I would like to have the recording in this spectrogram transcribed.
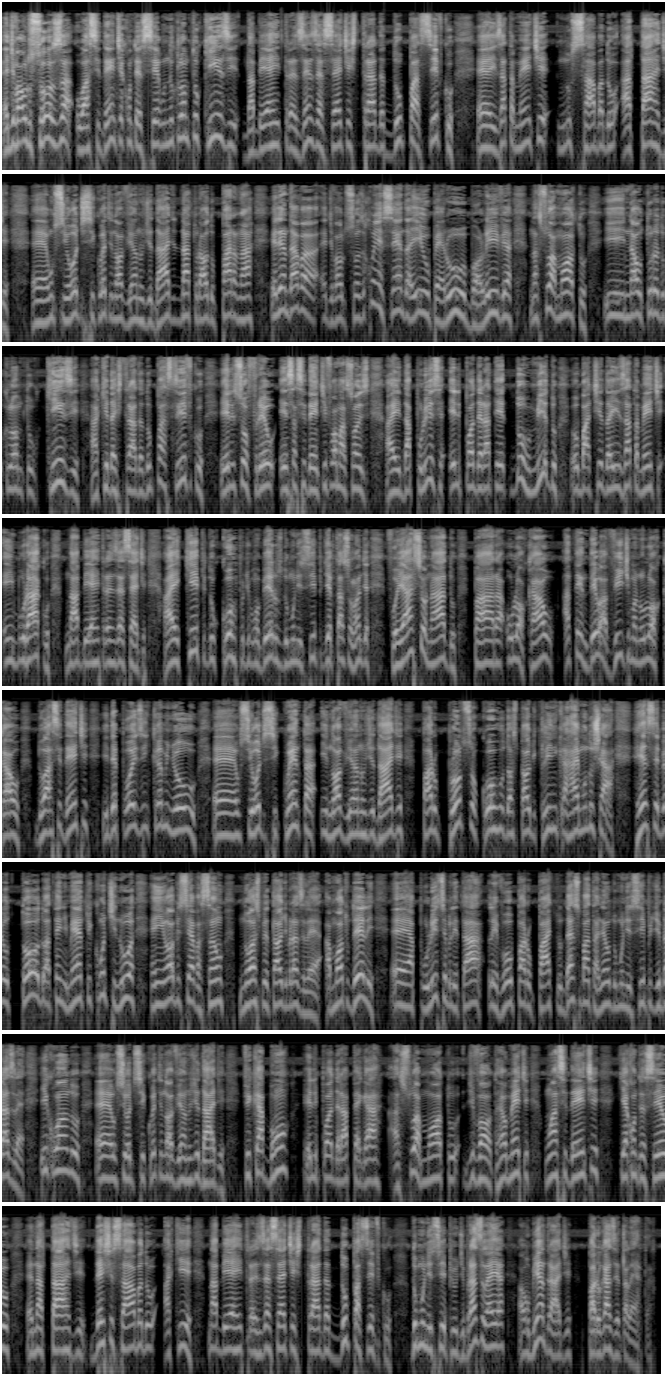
Edivaldo Souza, o acidente aconteceu no quilômetro 15 da BR-317, Estrada do Pacífico, é, exatamente no sábado à tarde. É, um senhor de 59 anos de idade, natural do Paraná. Ele andava, Edivaldo Souza, conhecendo aí o Peru, Bolívia, na sua moto. E na altura do quilômetro 15, aqui da Estrada do Pacífico, ele sofreu esse acidente. Informações aí da polícia, ele poderá ter dormido ou batido aí exatamente em buraco na BR-317. A equipe do Corpo de Bombeiros do município de Epitaçolândia foi acionado para o local, atendeu a vítima no local do acidente e depois encaminhou é, o senhor de 59 anos de idade para o pronto-socorro do Hospital de Clínica Raimundo Chá. Recebeu todo o atendimento e continua em observação no Hospital de Brasileia. A moto dele, é, a Polícia Militar levou para o pátio do 10 Batalhão do município de Brasileia. E quando é, o senhor de 59 anos de idade ficar bom, ele poderá pegar a sua moto de volta. Realmente realmente um acidente que aconteceu é, na tarde deste sábado, aqui na BR-317, Estrada do Pacífico, do município de Brasileia, Albim Andrade, para o Gazeta Alerta.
